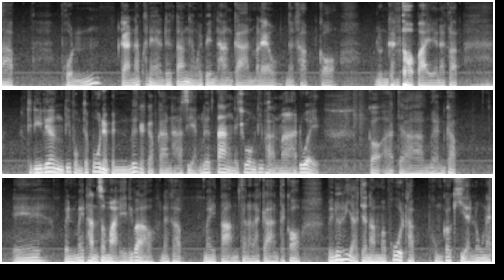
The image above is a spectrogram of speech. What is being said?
ทราบผลการนับคะแนนเลือกตั้งอย่างไม่เป็นทางการมาแล้วนะครับ ก็ลุ้นกันต่อไปนะครับ ทีนี้เรื่องที่ผมจะพูดเนี่ยเป็นเรื่องเกี่ยวกับการหาเสียงเลือกตั้งในช่วงที่ผ่านมาด้วย ก็อาจจะเหมือนกับ เอ๊เป็นไม่ทันสมัยหรือเปล่านะครับ ไม่ตามสถานการณ์ แต่ก็เป็นเรื่องที่อยากจะนำมาพูดครับ ผมก็เขียนลงใน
